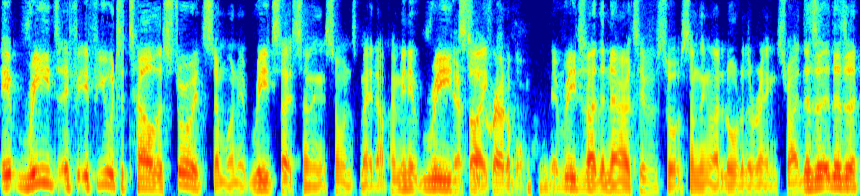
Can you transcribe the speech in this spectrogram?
it reads if, if you were to tell the story to someone it reads like something that someone's made up. I mean it reads yeah, like incredible. it reads like the narrative of sort of something like lord of the rings right? There's a there's a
